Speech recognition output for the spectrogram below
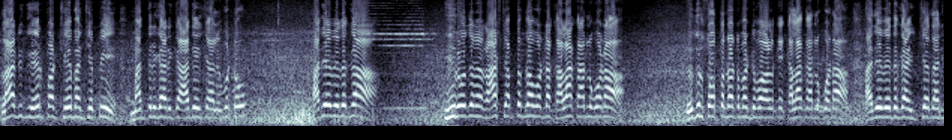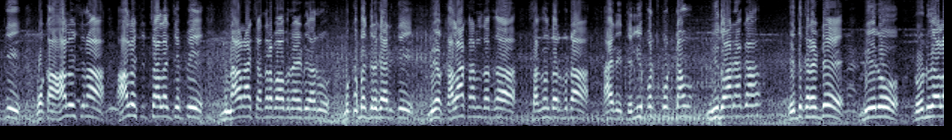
ప్లానింగ్ ఏర్పాటు చేయమని చెప్పి మంత్రి గారికి ఆదేశాలు ఇవ్వటం. అదేవిధంగా ఈ రోజున రాష్ట్ర వ్యాప్తంగా ఉన్న కళాకారులు కూడా ఎదురు చూస్తున్నటువంటి వాళ్ళకి కళాకారులు కూడా అదేవిధంగా ఇచ్చేదానికి ఒక ఆలోచన ఆలోచించాలని చెప్పి నారా చంద్రబాబు నాయుడు గారు ముఖ్యమంత్రి గారికి మేము కళాకారుల సంఘం తరఫున ఆయన తెలియపరుచుకుంటున్నాం మీ ద్వారాగా ఎందుకంటే మీరు రెండు వేల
